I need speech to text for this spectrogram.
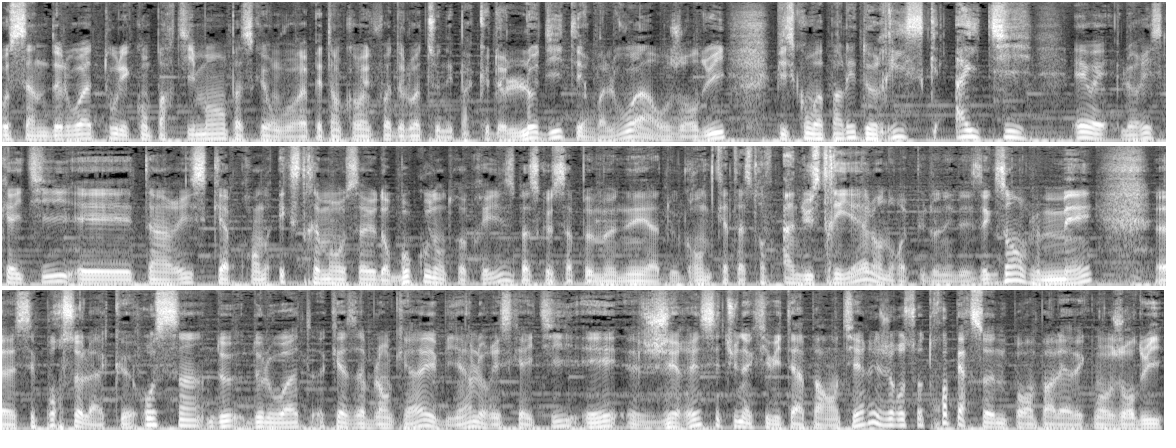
au sein de Deloitte, tous les compartiments, parce qu'on vous répète encore une fois, Deloitte ce n'est pas que de l'audit et on va le voir aujourd'hui, puisqu'on va parler de risque IT. Et oui, le risque IT est un risque à prendre extrêmement au sérieux dans beaucoup d'entreprises, parce que ça peut mener à de grandes catastrophes industrielles on aurait pu donner des exemples, mais euh, c'est pour cela que au sein de Deloitte Casablanca, eh bien, le risque IT est géré. C'est une activité à part entière et je reçois trois personnes pour en parler avec moi aujourd'hui.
